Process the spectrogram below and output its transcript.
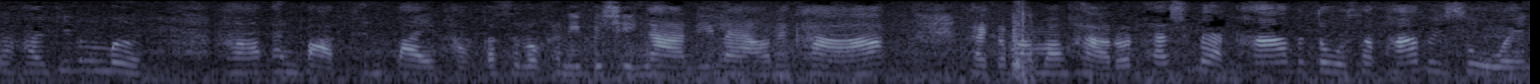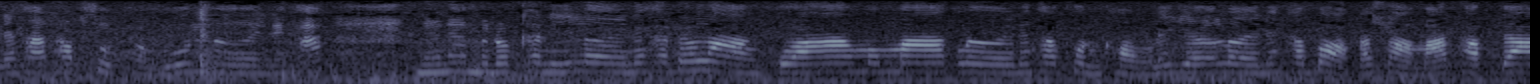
นะคะ ที่ 15,000 บาทขึ้นไปค่ะ ก็ซื้อรถคันนี้ไปใช้งานได้แล้วนะคะ ใครกำลังมองหารถแฮชแบ็ก5ประตูสภาพสวยๆนะคะท็อปสุดของรุ่นเลยนะคะแนะนำเป็นรถคันนี้เลยนะคะ ด้านหลังกว้างมากๆเลยนะคะขนของได้เยอะเลยนะคะเบอกก็สามารถพับได้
